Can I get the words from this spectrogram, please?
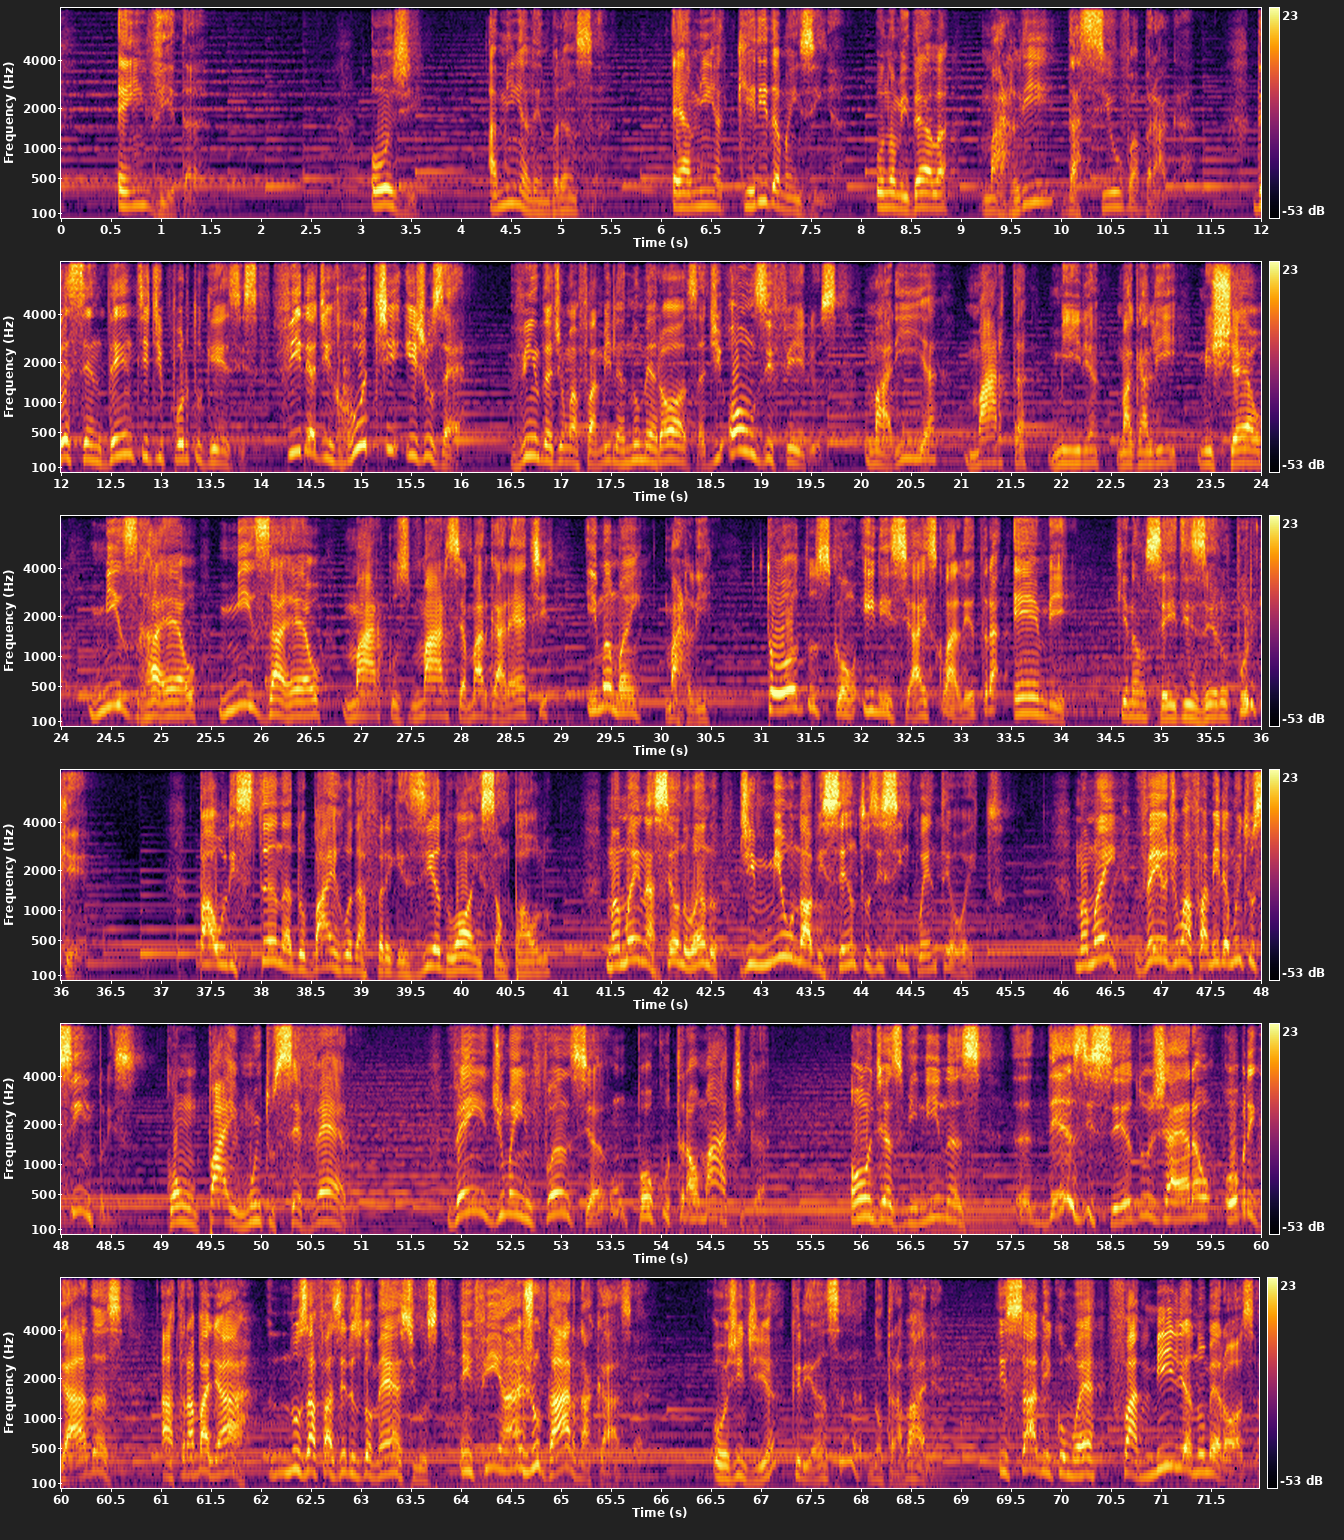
em vida. Hoje, a minha lembrança é a minha querida mãezinha. O nome dela, Marli da Silva Braga. Descendente de portugueses, filha de Ruth e José, vinda de uma família numerosa de 11 filhos: Maria, Marta, Miriam, Magali, Michel, Misrael, Misael, Marcos, Márcia, Margarete e mamãe, Marli. Todos com iniciais com a letra M, que não sei dizer o porquê. Paulistana do bairro da Freguesia do Ó, em São Paulo, mamãe nasceu no ano de 1958. Mamãe veio de uma família muito simples, com um pai muito severo. Vem de uma infância um pouco traumática, onde as meninas, eh, desde cedo, já eram obrigadas a trabalhar nos afazeres domésticos, enfim, a ajudar na casa. Hoje em dia, criança não trabalha. E sabem como é família numerosa.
